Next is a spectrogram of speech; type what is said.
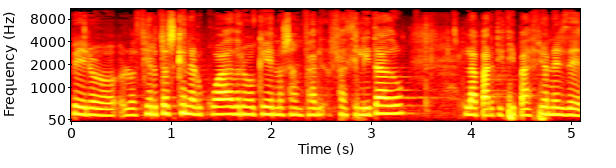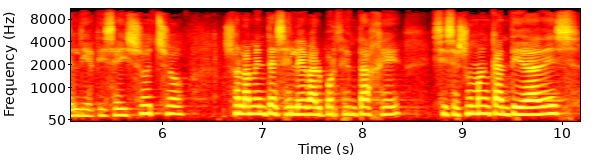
pero lo cierto es que en el cuadro que nos han facilitado la participación es del 16,8%, solamente se eleva el porcentaje si se suman cantidades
